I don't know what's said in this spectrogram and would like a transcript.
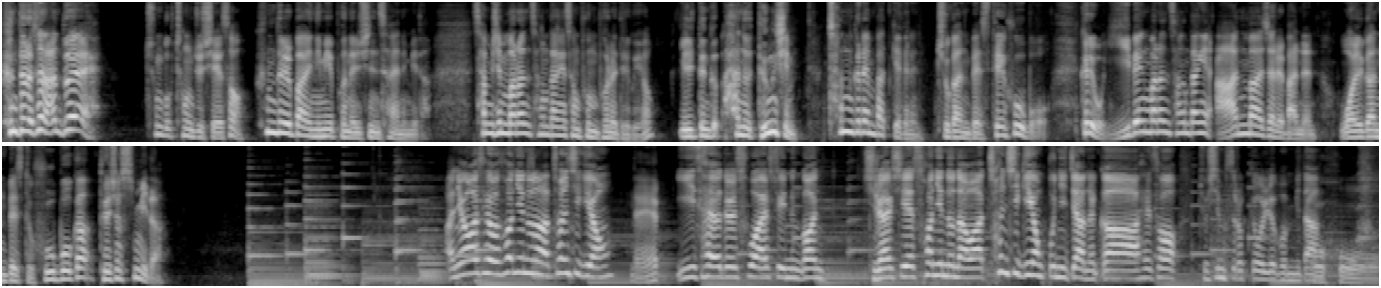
흔들어서는 안돼 충북 청주시에서 흔들바이님이 보내주신 사연입니다 30만 원 상당의 상품 보내드리고요 1등급 한우 등심 1000g 받게 되는 주간 베스트 후보 그리고 200만 원 상당의 안마자를 받는 월간 베스트 후보가 되셨습니다 안녕하세요, 선희 누나 천식이 형. 네 이 사연을 소화할 수 있는 건 지랄 씨의 선희 누나와 천식이 형뿐이지 않을까 해서 조심스럽게 올려봅니다. 오호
